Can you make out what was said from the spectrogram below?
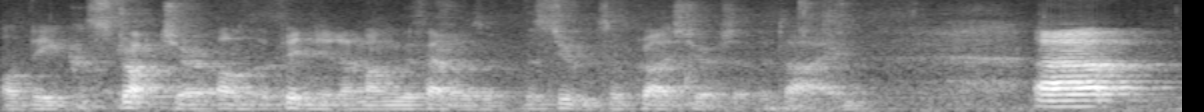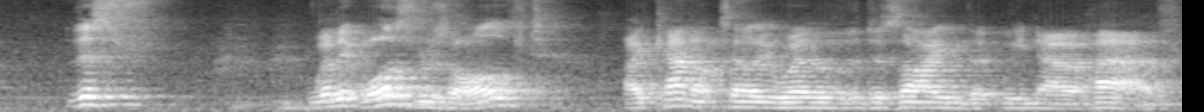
of the structure of opinion among the fellows, of, the students of Christ Church at the time. Uh, this, when it was resolved, I cannot tell you whether the design that we now have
